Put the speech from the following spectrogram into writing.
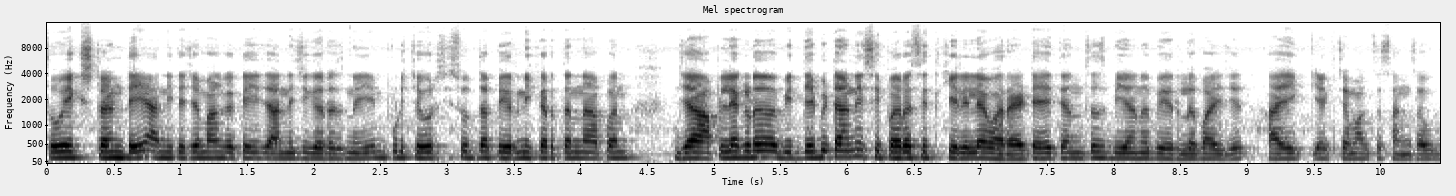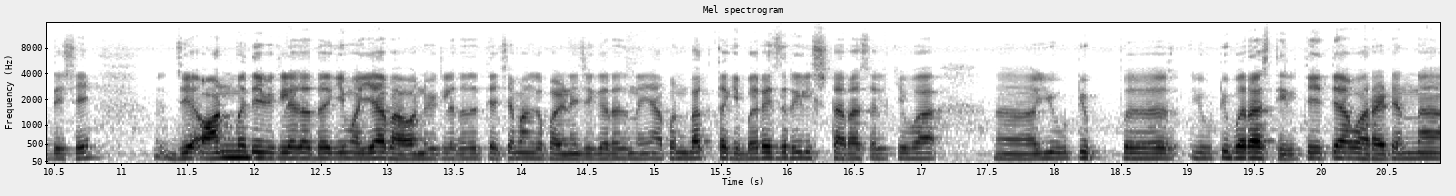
तो एक स्टंट आहे आणि त्याच्या मागं काही जाण्याची गरज नाही. आहे पुढच्या वर्षीसुद्धा पेरणी करताना आपण ज्या आपल्याकडं विद्यापीठाने शिफारसीत केलेल्या व्हरायटी आहे त्यांचंच बियाणं पेरलं पाहिजेत. हा एक याच्या मागचा सांगचा उद्देश आहे. जे ऑनमध्ये विकलं जातं किंवा या भावानं विकलं जातं त्याच्या मागं पळण्याची गरज नाही. आपण बघतं की बरेच रील स्टार असेल किंवा यूट्यूब यूट्यूबर असतील ते त्या व्हरायट्यांना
